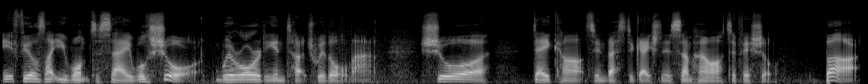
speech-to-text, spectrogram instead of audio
it feels like you want to say, well, sure, we're already in touch with all that. Sure, Descartes' investigation is somehow artificial. But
